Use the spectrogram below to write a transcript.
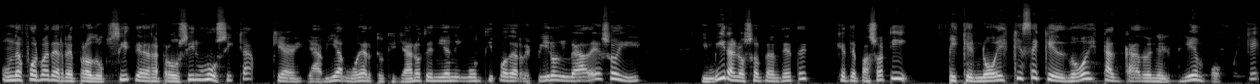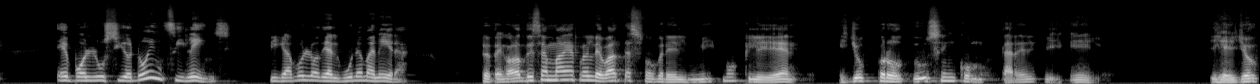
una forma de reproducir, de reproducir música que ya había muerto, que ya no tenía ningún tipo de respiro ni nada de eso. Y, y mira, lo sorprendente que te pasó a ti, y que no es que se quedó estancado en el tiempo, fue que evolucionó en silencio, digámoslo de alguna manera te tengo noticias más relevantes sobre el mismo cliente. Ellos producen como tal el vinilo. Y ellos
